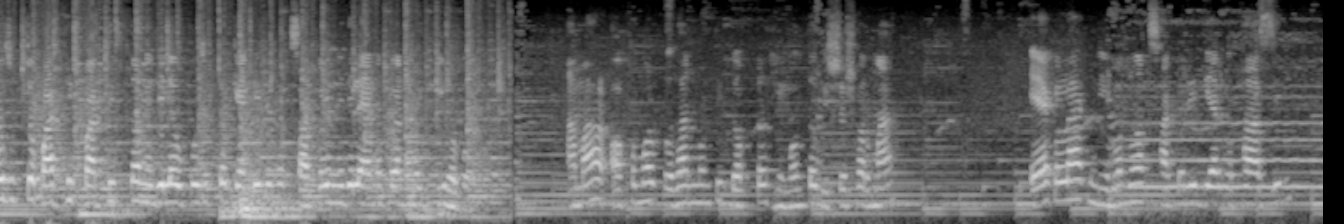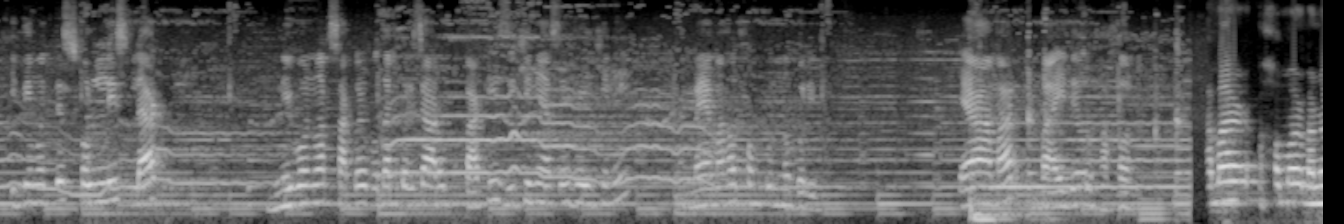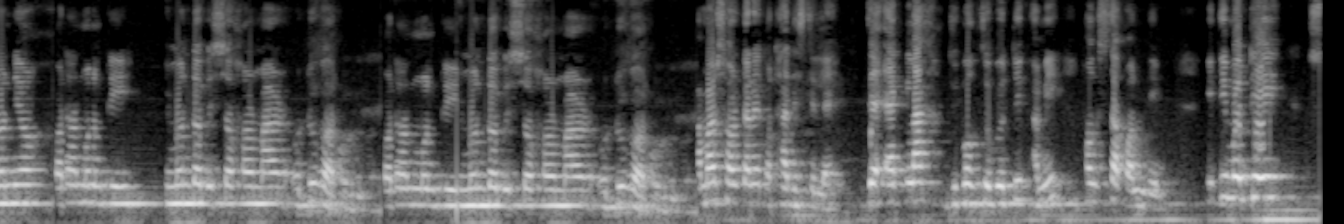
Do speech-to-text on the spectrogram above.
উপযুক্ত প্ৰাৰ্থীক প্ৰাৰ্থিত্ব নিদিলে উপযুক্ত কেণ্ডিডেটক চাকৰি নিদিলে এনেকুৱা নহয়, কি হ'ব? আমাৰ অসমৰ প্ৰধানমন্ত্ৰী ডক্টৰ হিমন্ত বিশ্ব শৰ্মা এক লাখ নিবনুৱাক চাকৰি দিয়াৰ কথা আছিল। ইতিমধ্যে চল্লিছ লাখ নিবনুৱাক চাকৰি প্ৰদান কৰিছে আৰু বাকী যিখিনি আছে সেইখিনি মে মাহত সম্পূৰ্ণ কৰিব এয়া আমাৰ বাইদেউৰ ভাষণ। আমাৰ অসমৰ মাননীয় প্ৰধানমন্ত্ৰী হিমন্ত বিশ্ব শৰ্মাৰ উদ্যোগত। প্ৰধানমন্ত্ৰী হিমন্ত বিশ্ব শৰ্মাৰ উদ্যোগত। আমাৰ চৰকাৰে কথা দিছিলে যে এক লাখ যুৱক যুৱতীক আমি সংস্থাপন দিম। ইতিমধ্যেই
